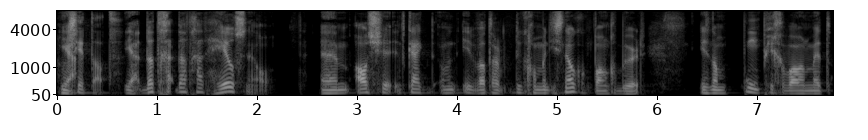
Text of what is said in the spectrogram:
Hoe zit dat? Ja, dat, ga- dat gaat heel snel. Ehm, als je, kijk, want wat er natuurlijk gewoon met die snelkookpan gebeurt, is dan pomp je gewoon met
